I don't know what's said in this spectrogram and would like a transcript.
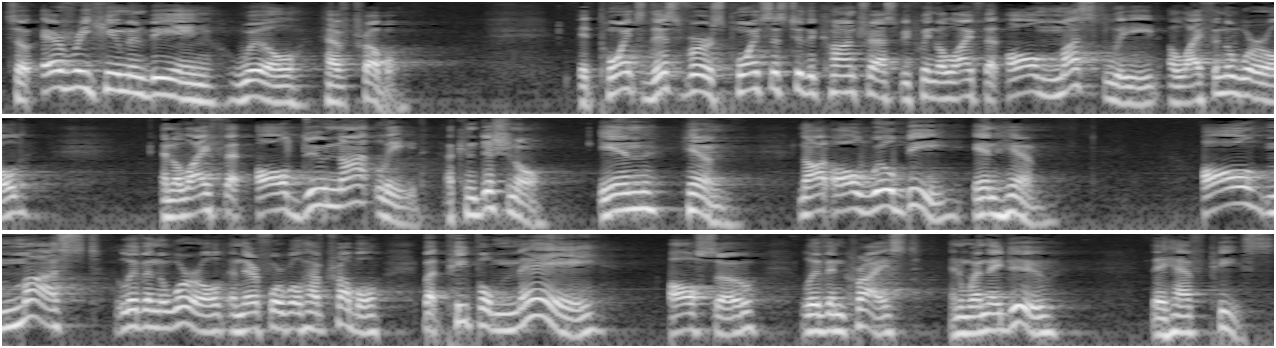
So every human being will have trouble. It points, this verse points us to the contrast between the life that all must lead, a life in the world, and a life that all do not lead, a conditional, in Him. Not all will be in Him. All must live in the world and therefore will have trouble, but people may also live in Christ, and when they do, they have peace.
